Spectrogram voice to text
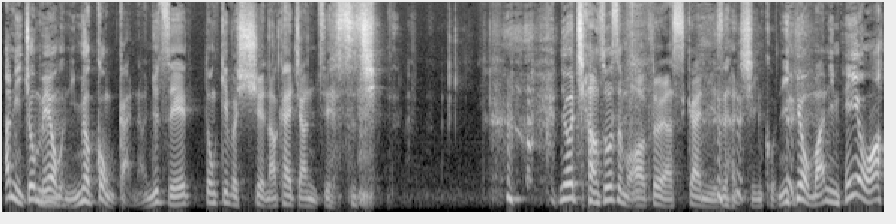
啊，你就没有、嗯、你没有共感啊？你就直接 don't give a shit，然后开始讲你这些事情。你有讲说什么？哦，对啊，Sky 你也是很辛苦，你有吗？你没有啊？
